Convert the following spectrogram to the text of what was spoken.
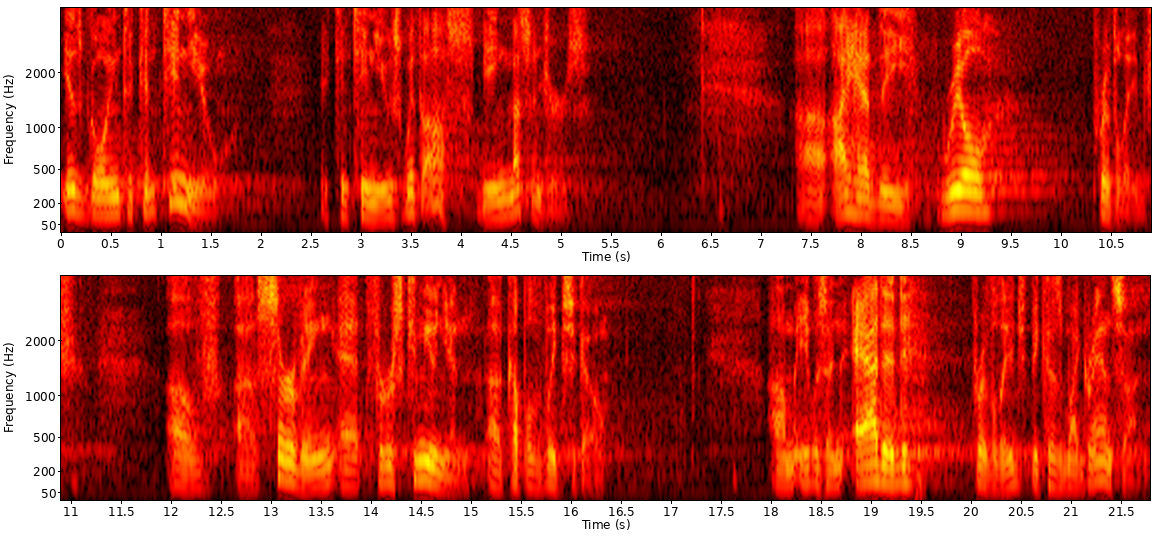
is going to continue. It continues with us being messengers. Uh, I had the real privilege of uh, serving at First Communion a couple of weeks ago. Um, it was an added privilege because my grandson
